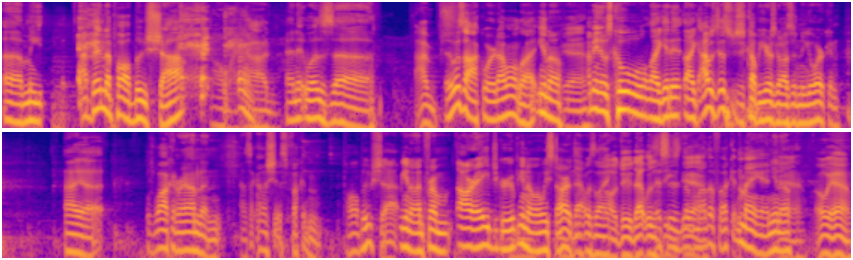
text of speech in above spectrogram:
uh, meet. I've been to Paul Booth's shop, Oh my god. and it was. Uh, I'm. It was awkward. I won't lie. You know. Yeah. I mean, it was cool. Like it. it like I was just just a couple years ago. I was in New York and I uh, was walking around and I was like, oh shit, it's fucking Paul Booth shop. You know, and from our age group, you know, when we started, that was like, Oh, dude, that was this the, is the yeah. motherfucking man. You know. Yeah. Oh yeah.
